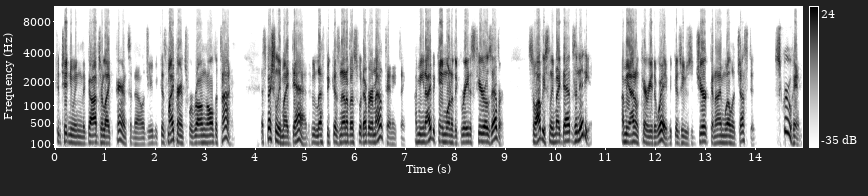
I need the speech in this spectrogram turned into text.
continuing the gods are like parents analogy because my parents were wrong all the time, especially my dad, who left because none of us would ever amount to anything. I mean, I became one of the greatest heroes ever. So obviously, my dad's an idiot. I mean, I don't care either way because he was a jerk and I'm well adjusted. Screw him.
